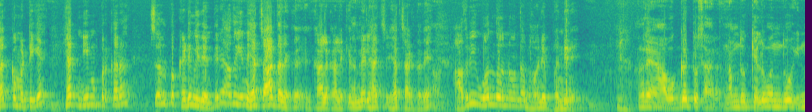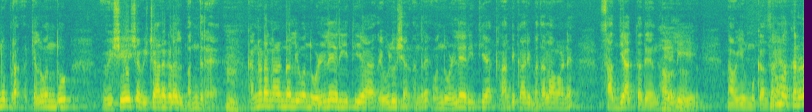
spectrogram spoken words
ತಕ್ಕ ಮಟ್ಟಿಗೆ ಹೆಚ್ಚು ನಿಮ್ಮ ಪ್ರಕಾರ ಸ್ವಲ್ಪ ಕಡಿಮೆ ಇದೆ ಅಂತೀರಿ ಅದು ಇನ್ನು ಹೆಚ್ಚಾಗ್ತದೆ ಕಾಲ ಕಾಲಕ್ಕೆ ಇನ್ಮೇಲೆ ಹೆಚ್ಚು ಹೆಚ್ಚಾಗ್ತದೆ ಆದರೂ ಈಗ ಒಂದು ಅನ್ನುವಂಥ ಭಾವನೆ ಬಂದಿದೆ. ಅಂದರೆ ಆ ಒಗ್ಗಟ್ಟು ಸರ್ ನಮ್ಮದು ಕೆಲವೊಂದು ಇನ್ನೂ ಪ್ರ ಕೆಲವೊಂದು ವಿಶೇಷ ವಿಚಾರಗಳಲ್ಲಿ ಬಂದರೆ ಕನ್ನಡ ನಾಡಿನಲ್ಲಿ ಒಂದು ಒಳ್ಳೆ ರೀತಿಯ ರೆವಲ್ಯೂಷನ್ ಅಂದರೆ ಒಂದು ಒಳ್ಳೆ ರೀತಿಯ ಕ್ರಾಂತಿಕಾರಿ ಬದಲಾವಣೆ ಸಾಧ್ಯ ಆಗ್ತದೆ ಅಂತ ಹೇಳಿ ನಾವು ಈ ಮುಖಾಂತರ ನಮ್ಮ ಕನ್ನಡ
